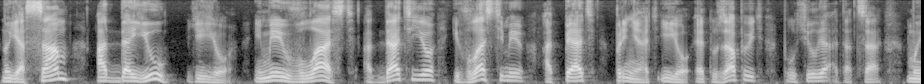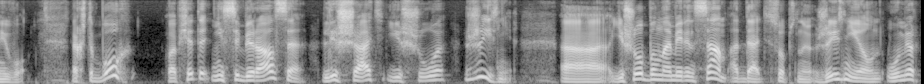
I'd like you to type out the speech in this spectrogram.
но я сам отдаю ее, имею власть отдать ее и власть имею опять принять ее. Эту заповедь получил я от Отца моего». Так что Бог вообще-то не собирался лишать Иешуа жизни. А, Иешуа был намерен сам отдать собственную жизнь, и он умер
